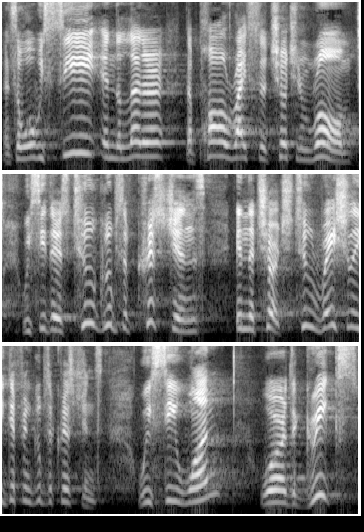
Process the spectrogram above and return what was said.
And so, what we see in the letter that Paul writes to the church in Rome, we see there's two groups of Christians in the church, two racially different groups of Christians. We see one were the Greeks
